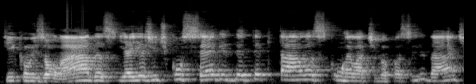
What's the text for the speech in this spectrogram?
ficam isoladas, e aí a gente consegue detectá-las com relativa facilidade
